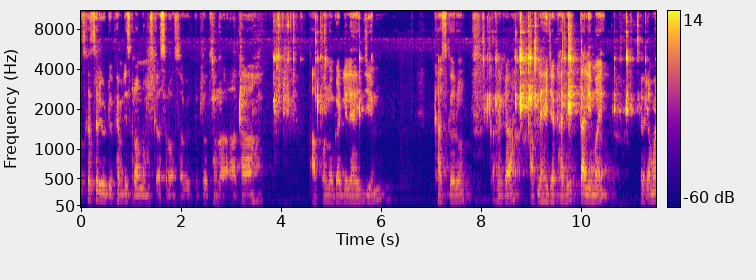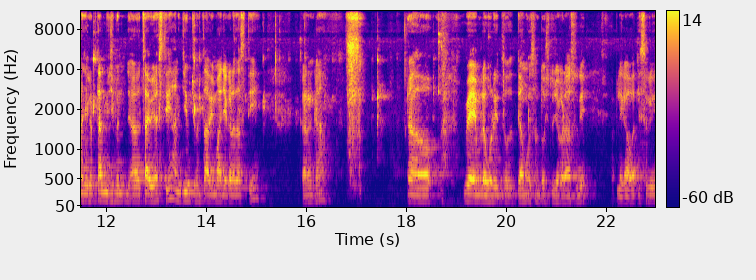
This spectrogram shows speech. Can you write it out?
नमस्कार सर यूट्यूब फॅमिली सर्वांना नमस्कार. सर्वांना स्वागत करतो. चला आता आपण उघडलेले आहे जिम खास करून. कारण का आपल्या ह्याच्या खाली तालीम आहे. कारण का माझ्याकडे तालमीची पण चावी असते आणि जिमची पण चावी माझ्याकडेच असते. कारण का व्यायाम लवकर वगैरे येतो. त्यामुळे संतोष तुझ्याकडे असू दे. आपल्या गावातले सगळे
